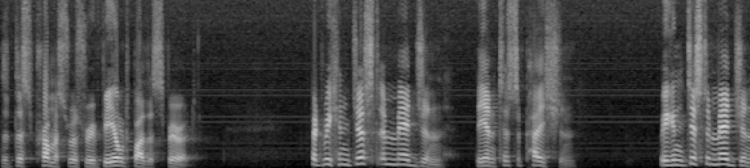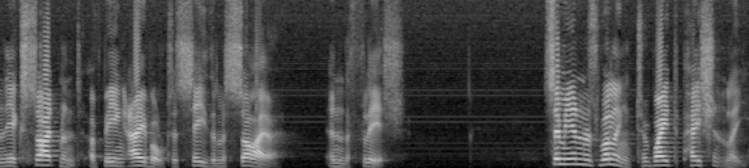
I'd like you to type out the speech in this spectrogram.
that this promise was revealed by the Spirit. But we can just imagine the anticipation. We can just imagine the excitement of being able to see the Messiah in the flesh. Simeon was willing to wait patiently.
